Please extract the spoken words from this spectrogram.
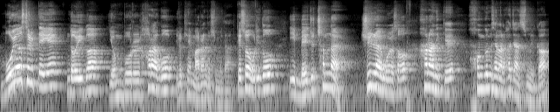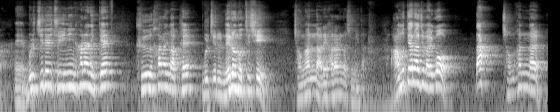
모였을 때에 너희가 연보를 하라고 이렇게 말한 것입니다. 그래서 우리도 이 매주 첫날 주일날 모여서 하나님께 헌금 생활을 하지 않습니까? 예, 물질의 주인인 하나님께 그 하나님 앞에 물질을 내려놓듯이 정한 날에 하라는 것입니다. 아무 때나 하지 말고 딱 정한 날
